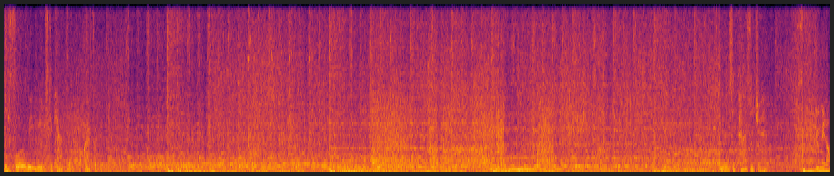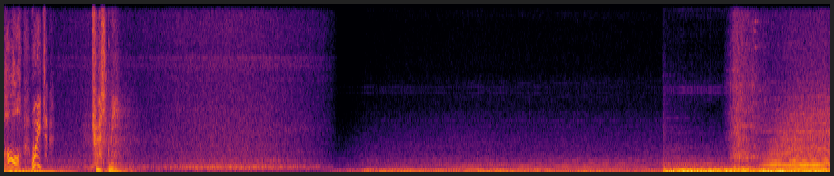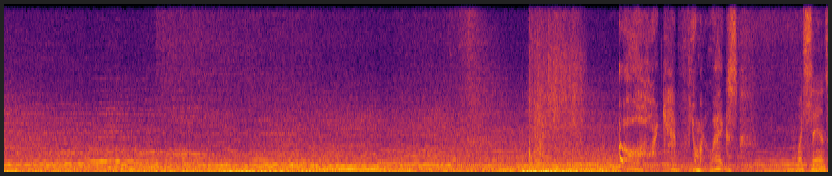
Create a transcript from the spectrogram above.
Before we reach the capital, preferably. There's a passage ahead. You mean a hole? Wait! Trust me.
